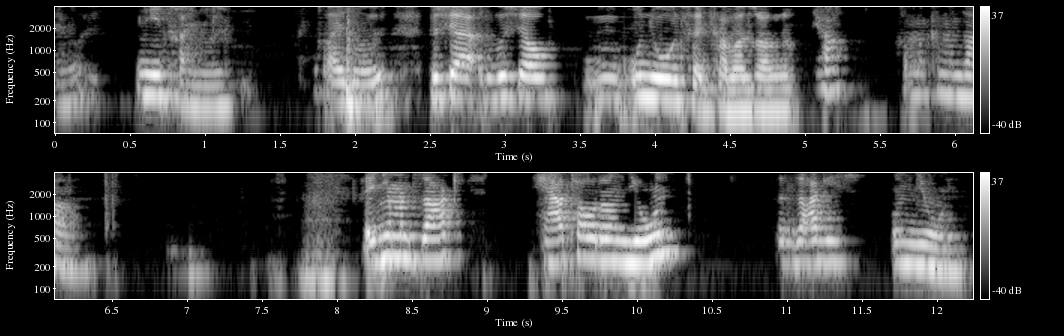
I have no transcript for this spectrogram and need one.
3-0. Nee, 3-0. 3-0. Bist ja, du bist ja auch Union-Fan, kann man sagen, ne? Ja, kann man, kann man sagen. Wenn jemand sagt Hertha oder Union, dann sage ich Union.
